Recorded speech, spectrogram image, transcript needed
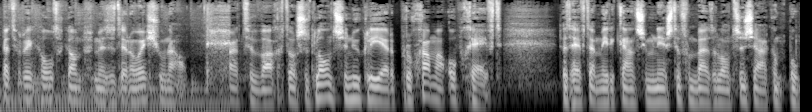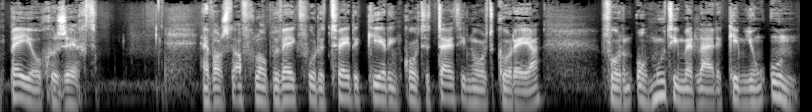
Patrick Holtkamp met het NOS-journaal. te wachten als het land zijn nucleaire programma opgeeft. Dat heeft de Amerikaanse minister van Buitenlandse Zaken Pompeo gezegd. Hij was de afgelopen week voor de tweede keer in korte tijd in Noord-Korea... voor een ontmoeting met leider Kim Jong-un.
